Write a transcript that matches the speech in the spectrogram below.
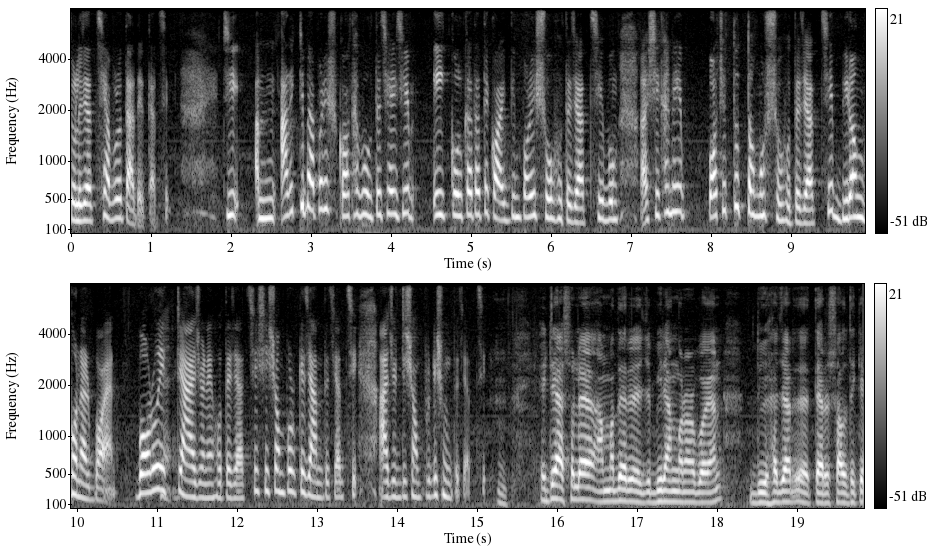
চলে যাচ্ছে আবারও তাদের কাছে। জি আরেকটি ব্যাপারে কথা বলতে চাই যে, এই কলকাতাতে কয়েকদিন পরে শো হতে যাচ্ছে এবং সেখানে পঁচাত্তরতম শো হতে যাচ্ছে বীরঙ্গনার বয়ান। বড় একটি আয়োজনে হতে যাচ্ছে সে সম্পর্কে জানতে চাচ্ছি আয়োজনটি সম্পর্কে শুনতে চাচ্ছি। এটা আসলে আমাদের যে বীরাঙ্গনার বয়ান দুই হাজার তেরো সাল থেকে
